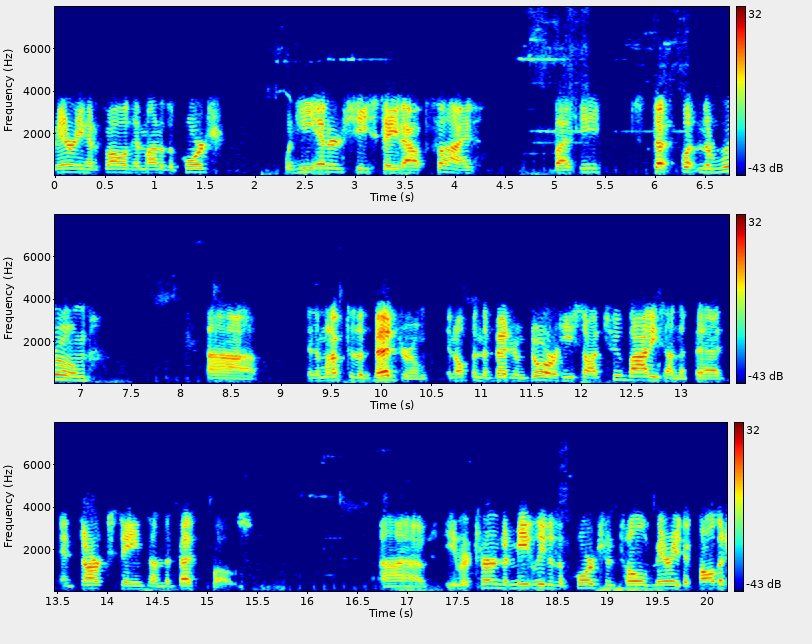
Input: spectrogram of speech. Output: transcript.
Mary had followed him onto the porch, when he entered, she stayed outside. But he stepped foot in the room uh, and then went up to the bedroom and opened the bedroom door. He saw two bodies on the bed and dark stains on the bedclothes. Uh, he returned immediately to the porch and told Mary to call the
